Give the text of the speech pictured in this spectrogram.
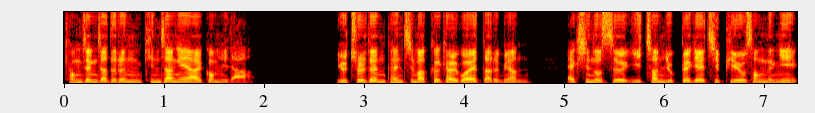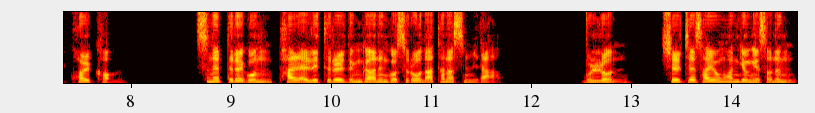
경쟁자들은 긴장해야 할 겁니다. 유출된 벤치마크 결과에 따르면 엑시노스 2600의 GPU 성능이 퀄컴 스냅드래곤 8 엘리트를 능가하는 것으로 나타났습니다. 물론 실제 사용 환경에서는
